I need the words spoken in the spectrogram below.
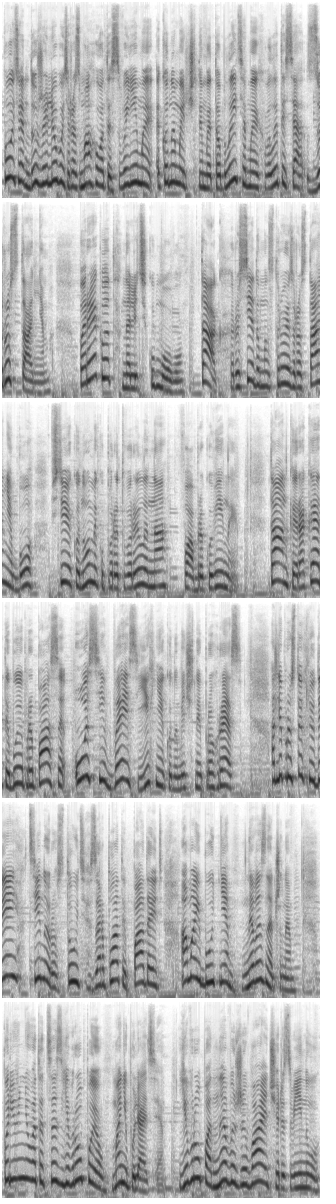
Путін дуже любить розмахувати своїми економічними таблицями хвалитися зростанням. Переклад на людську мову. Так, Росія демонструє зростання, бо всю економіку перетворили на фабрику війни. Танки, ракети, боєприпаси ось і весь їхній економічний прогрес. А для простих людей ціни ростуть, зарплати падають, а майбутнє не визначене. Порівнювати це з Європою маніпуляція. Європа не виживає через війну,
